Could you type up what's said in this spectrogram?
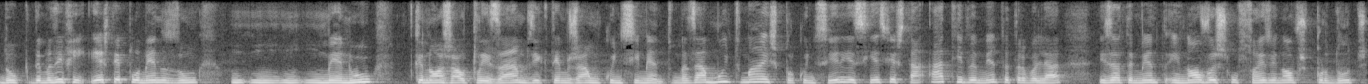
do que. Mas, enfim, este é pelo menos um, um, um menu que nós já utilizamos e que temos já um conhecimento, mas há muito mais por conhecer e a ciência está ativamente a trabalhar exatamente em novas soluções, em novos produtos,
